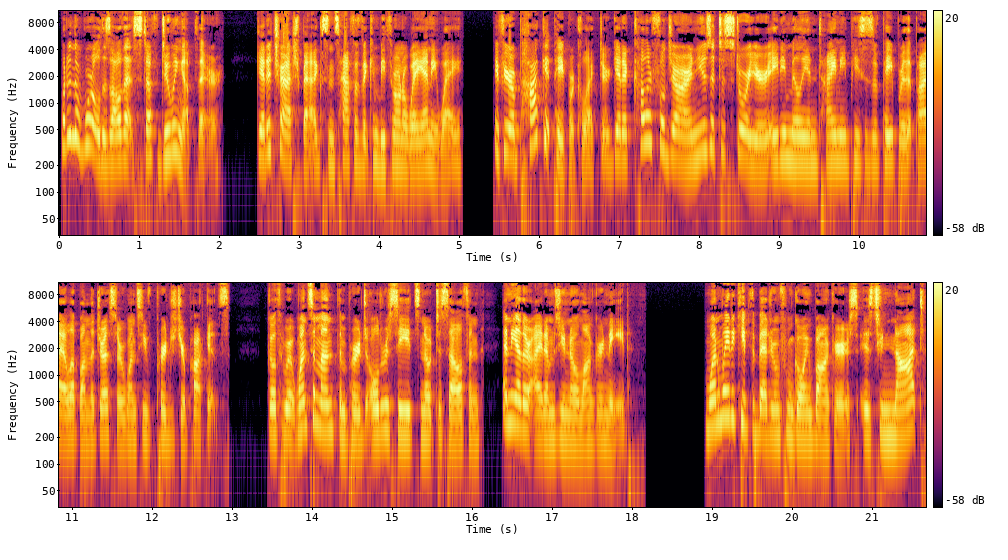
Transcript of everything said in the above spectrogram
What in the world is all that stuff doing up there? Get a trash bag since half of it can be thrown away anyway. If you're a pocket paper collector, get a colorful jar and use it to store your 80 million tiny pieces of paper that pile up on the dresser once you've purged your pockets. Go through it once a month and purge old receipts, note to self, and any other items you no longer need. One way to keep the bedroom from going bonkers is to not,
